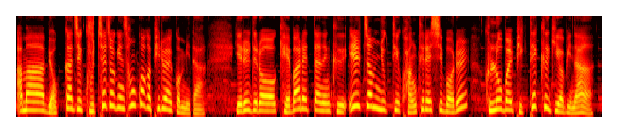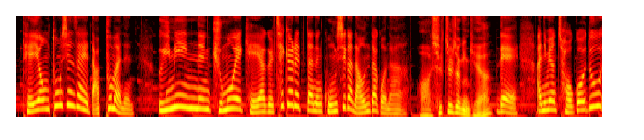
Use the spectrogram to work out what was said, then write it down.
아마 몇 가지 구체적인 성과가 필요할 겁니다. 예를 들어 개발했다는 그 1.6T 광트레시버를 글로벌 빅테크 기업이나 대형 통신사에 납품하는 의미 있는 규모의 계약을 체결했다는 공시가 나온다거나 아, 실질적인 계약? 네, 아니면 적어도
